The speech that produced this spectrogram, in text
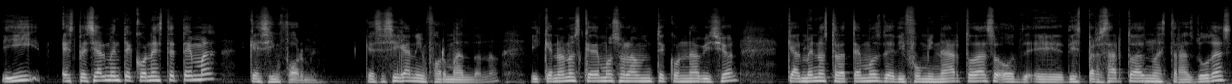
y especialmente con este tema, que se informen, que se sigan informando, ¿no? Y que no nos quedemos solamente con una visión, que al menos tratemos de difuminar todas o de, eh, dispersar todas nuestras dudas,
